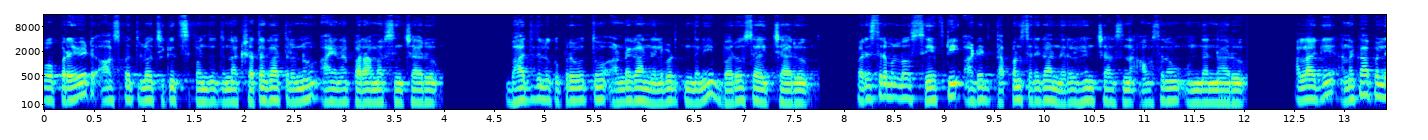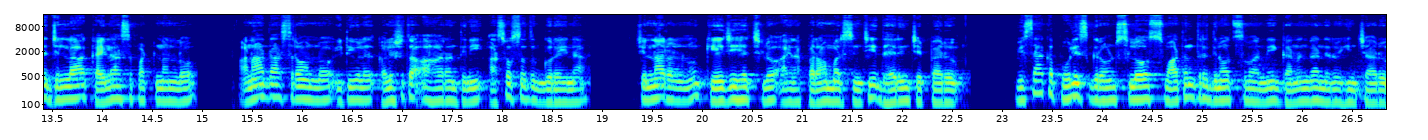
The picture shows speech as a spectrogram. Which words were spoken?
ఓ ప్రైవేటు ఆసుపత్రిలో చికిత్స పొందుతున్న క్షతగాత్రులను ఆయన పరామర్శించారు. బాధితులకు ప్రభుత్వం అండగా నిలబడుతుందని భరోసా ఇచ్చారు. పరిశ్రమల్లో సేఫ్టీ ఆడిట్ తప్పనిసరిగా నిర్వహించాల్సిన అవసరం ఉందన్నారు. అలాగే అనకాపల్లి జిల్లా కైలాసపట్టణంలో అనాథాశ్రమంలో ఇటీవల కలుషిత ఆహారం తిని అస్వస్థతకు గురైన చిన్నారులను కేజీహెచ్లో ఆయన పరామర్శించి ధైర్యం చెప్పారు. విశాఖ పోలీస్ గ్రౌండ్స్లో స్వాతంత్ర దినోత్సవాన్ని ఘనంగా నిర్వహించారు.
